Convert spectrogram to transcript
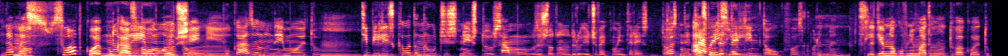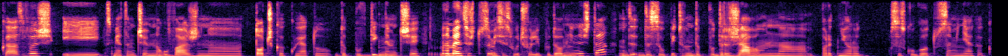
Да, но, сладко е, показва но не е отношение. Моето. Показва, но не е моето. Mm. Ти би ли искала да научиш нещо само защото на другия човек му е интересно? Тоест не трябва мисля... да делим толкова, според мен. Следя много внимателно това, което казваш и смятам, че е много важна точка, която да повдигнем, че на мен също са ми се случвали подобни неща, да, да се опитвам да подражавам на партньора с когото съм и някак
